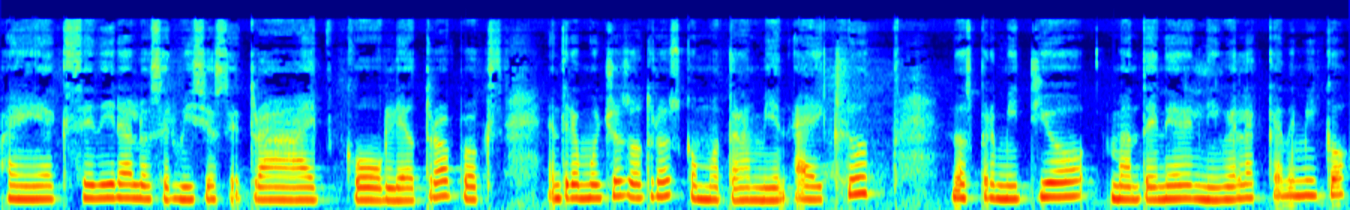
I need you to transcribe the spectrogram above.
acceder a los servicios de Drive, Google o Dropbox, entre muchos otros como también iCloud. Nos permitió mantener el nivel académico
